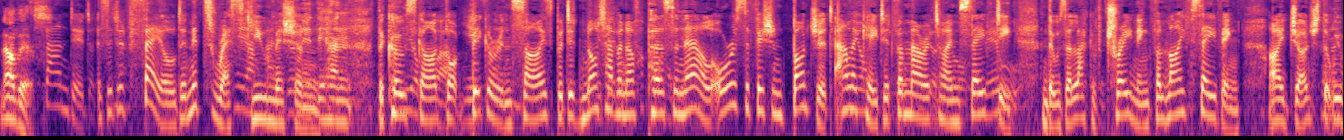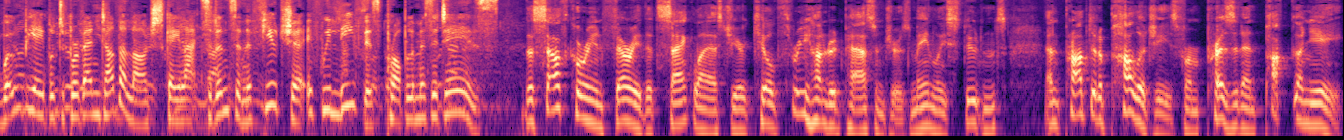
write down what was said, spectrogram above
Now this. As it had failed in its rescue mission. The Coast Guard got bigger in size but did not have enough personnel or a sufficient budget allocated for maritime safety, and there was a lack of training for life saving. I judge that we won't be able to prevent other large-scale accidents in the future if we leave this problem as it is. The South Korean ferry that sank last year killed 300 passengers, mainly students, and prompted apologies from President Park Geun-hye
